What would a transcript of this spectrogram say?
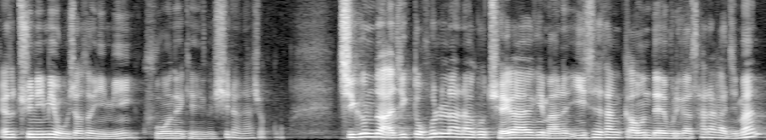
그래서 주님이 오셔서 이미 구원의 계획을 실현하셨고 지금도 아직도 혼란하고 죄악이 많은 이 세상 가운데 우리가 살아가지만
